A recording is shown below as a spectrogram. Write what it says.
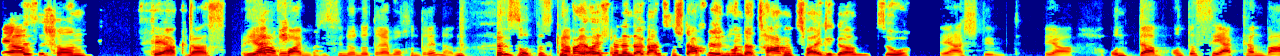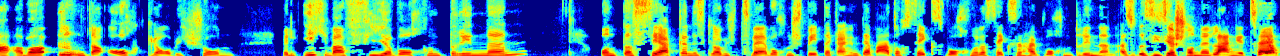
ja, Das ist schon sehr krass. ja, vor allem, die sind ja nur drei Wochen drinnen. so, das kann Bei ja euch schon. sind in der ganzen Staffel in 100 Tagen zwei gegangen. So. Ja, stimmt. Ja. Und da, und der Serkan war aber da auch, glaube ich, schon. Weil ich war vier Wochen drinnen und der Serkan ist, glaube ich, zwei Wochen später gegangen. Der war doch sechs Wochen oder sechseinhalb Wochen drinnen. Also das ist ja schon eine lange Zeit.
